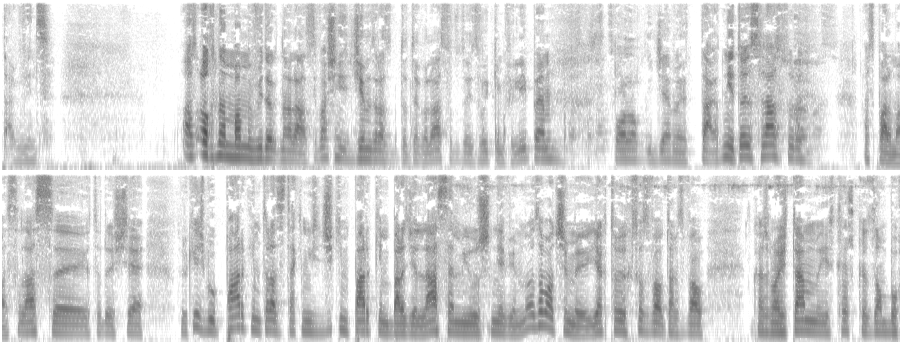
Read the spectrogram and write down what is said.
Tak więc. A z okna mamy widok na las. Właśnie idziemy teraz do tego lasu, tutaj z wujkiem Filipem. Z Polą idziemy. Tak, nie, to jest las, który. Las Palmas. Las, który się. który kiedyś był parkiem, teraz jest takim dzikim parkiem, bardziej lasem już, nie wiem. No zobaczymy. Jak to kto zwał, tak zwał. W każdym razie tam jest troszkę zębu,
